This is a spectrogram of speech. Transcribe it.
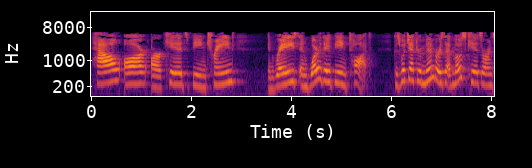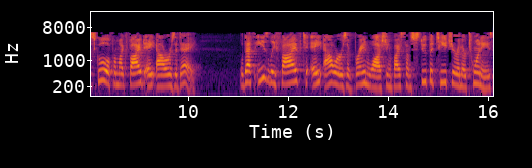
how are our kids being trained and raised and what are they being taught? Because what you have to remember is that most kids are in school from like five to eight hours a day. Well, that's easily five to eight hours of brainwashing by some stupid teacher in their twenties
